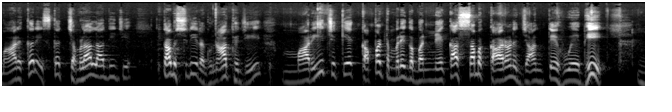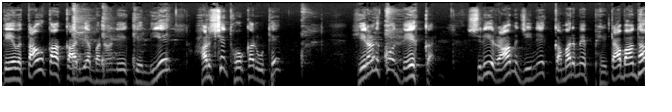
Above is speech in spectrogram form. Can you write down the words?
मारकर इसका चमड़ा ला दीजिए। तब श्री रघुनाथ जी मारीच के कपट मृग बनने का सब कारण जानते हुए भी देवताओं का कार्य बनाने के लिए हर्षित होकर उठे। हिरण को देखकर श्री राम जी ने कमर में फेंटा बांधा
